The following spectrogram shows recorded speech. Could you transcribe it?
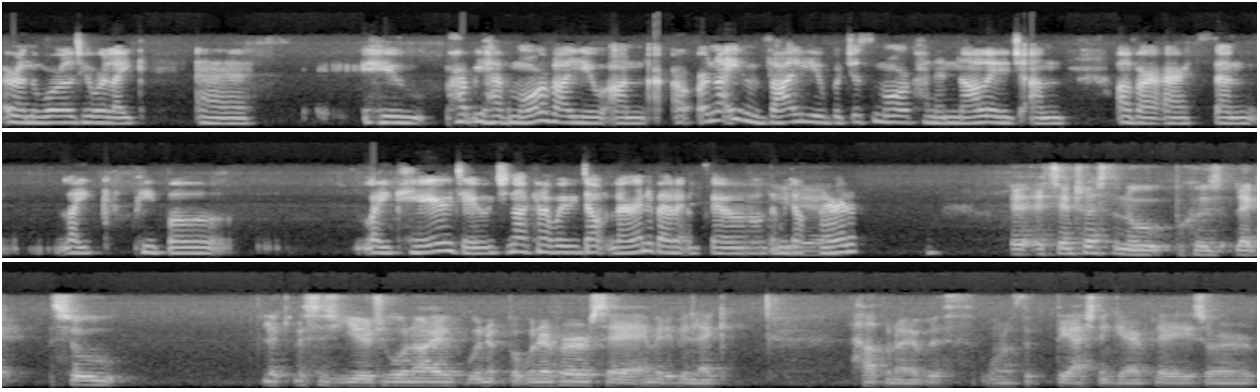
around the world who are like uh who probably have more value on or, or not even value but just more kind of knowledge and of our arts than like people like here do. Do you know kind of way we don't learn about it in school and we don't learn it. It- It's interesting though because like so, like this is years ago now. When but whenever say I might have been like helping out with one of the the Aisling Ghéar plays, or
